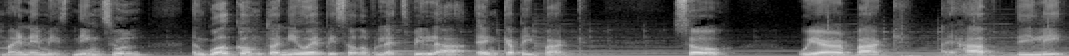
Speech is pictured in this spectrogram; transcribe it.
my name is Nimzhul, and welcome to a new episode of Let's Build a MKP Park. So, we are back. I have deleted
